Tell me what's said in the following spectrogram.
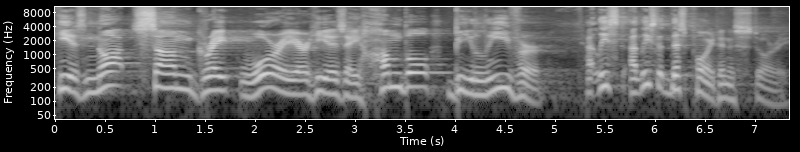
He is not some great warrior, he is a humble believer, at least, at least at this point in his story.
